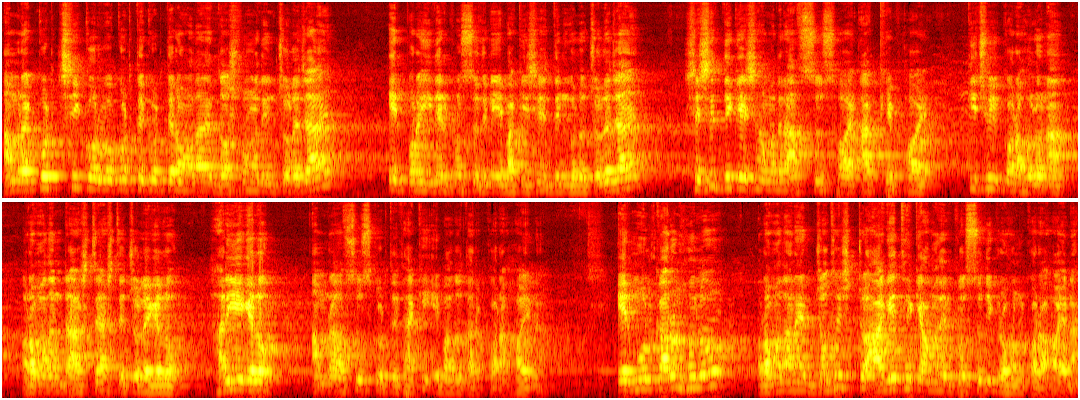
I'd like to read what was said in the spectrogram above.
আমরা করছি, করব, করতে করতে রমাদানের দশ পনেরো দিন চলে যায়, এরপরে ঈদের প্রস্তুতি নিয়ে বাকি শেষ দিনগুলো চলে যায়। শেষের দিকে এসে আমাদের আফসুস হয়, আক্ষেপ হয়, কিছুই করা হলো না। রমাদানটা আস্তে আস্তে চলে গেল, হারিয়ে গেল। আমরা আফসুস করতে থাকি, এবাদত আর করা হয় না। এর মূল কারণ হলো, রমাদানের যথেষ্ট আগে থেকে আমাদের প্রস্তুতি গ্রহণ করা হয় না।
